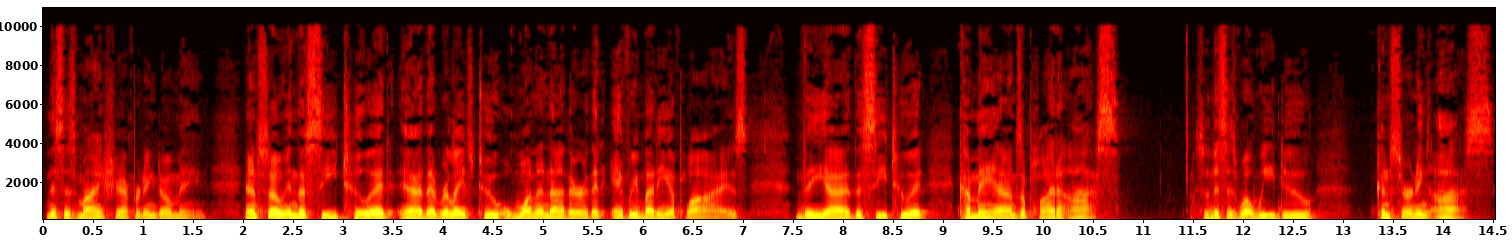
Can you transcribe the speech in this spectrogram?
And this is my shepherding domain. And so in the see to it uh, that relates to one another, that everybody applies, the, uh, the see to it commands apply to us. So this is what we do concerning us.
